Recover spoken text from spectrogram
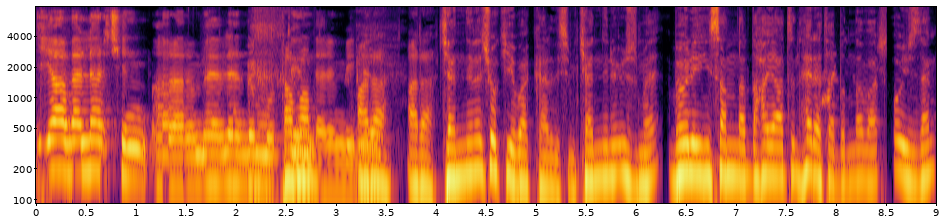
iyi haberler için ararım. Evlendim mutluyum Tamam, derim bir gün. Ara, ara. Kendine çok iyi bak kardeşim. Kendini üzme. Böyle insanlar da hayatın her etabında var. O yüzden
